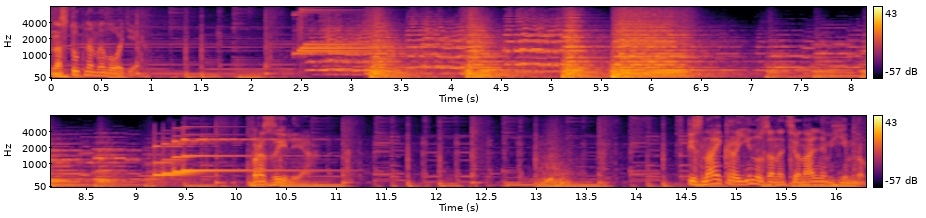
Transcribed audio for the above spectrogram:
Наступна мелодія. Бразилія. Впізнай країну за національним гімном.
